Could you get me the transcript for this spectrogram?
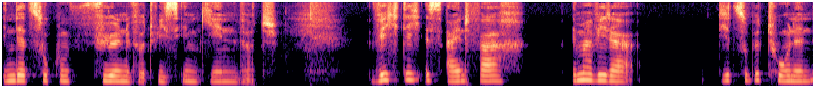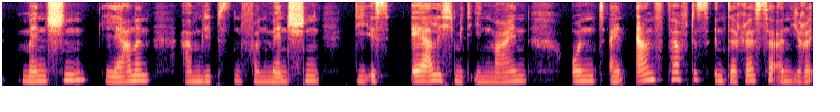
in der Zukunft fühlen wird, wie es ihm gehen wird. Wichtig ist einfach immer wieder dir zu betonen, Menschen lernen am liebsten von Menschen, die es ehrlich mit ihnen meinen und ein ernsthaftes Interesse an ihrer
